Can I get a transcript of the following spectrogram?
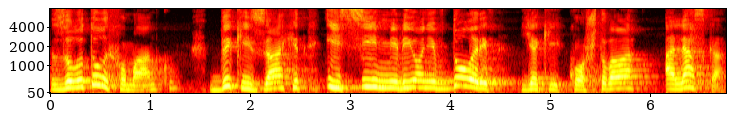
золоту лихоманку, дикий захід і 7 мільйонів доларів, які коштувала Аляска.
